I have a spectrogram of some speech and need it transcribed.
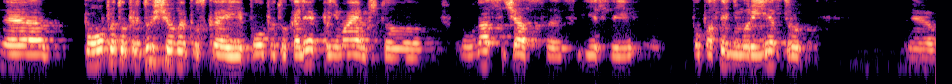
э, по опыту предыдущего выпуска и по опыту коллег понимаем, что у нас сейчас, э, если по последнему реестру, э,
